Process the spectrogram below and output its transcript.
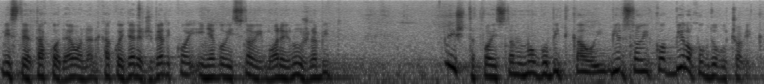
misle tako da je on, kako je deređ velikoj i njegovi snovi moraju nužno biti. Ništa, tvoji snovi mogu biti kao i snovi ko, bilo kog drugog čovjeka.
